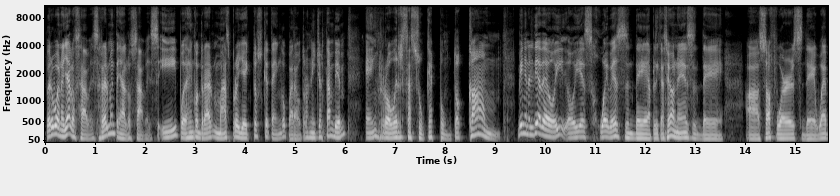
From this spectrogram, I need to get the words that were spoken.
Pero bueno, ya lo sabes, realmente ya lo sabes. Y puedes encontrar más proyectos que tengo para otros nichos también en robertsazuke.com. Bien, en el día de hoy, hoy es jueves de aplicaciones, de uh, softwares, de web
